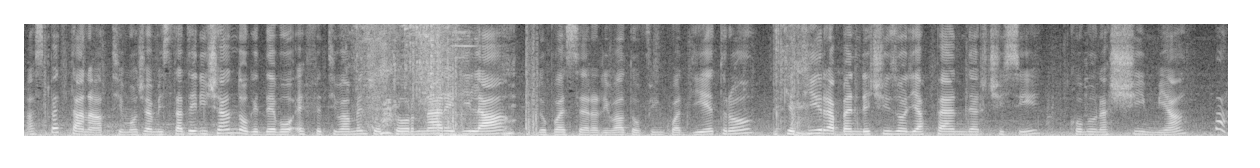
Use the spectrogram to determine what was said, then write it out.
Aspetta un attimo, cioè mi state dicendo che devo effettivamente tornare di là dopo essere arrivato fin qua dietro? Perché Tyr ha ben deciso di appenderci, sì? Come una scimmia? Ah,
